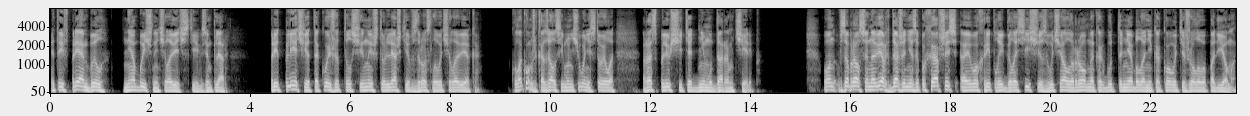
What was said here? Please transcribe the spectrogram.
Это и впрямь был необычный человеческий экземпляр. Предплечье такой же толщины, что ляжки взрослого человека. Кулаком же, казалось, ему ничего не стоило расплющить одним ударом череп. Он взобрался наверх, даже не запыхавшись, а его хриплый голосище звучал ровно, как будто не было никакого тяжелого подъема.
